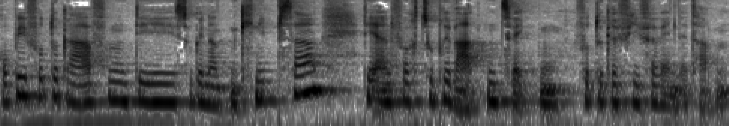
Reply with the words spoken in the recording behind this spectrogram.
Hobbyfotografen, die sogenannten Knipser, die einfach zu privaten Zwecken Fotografie verwendet haben.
